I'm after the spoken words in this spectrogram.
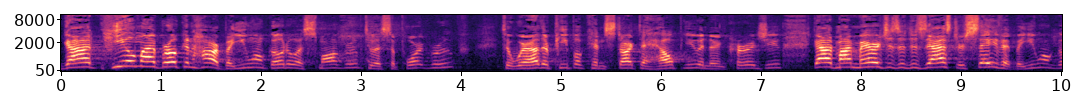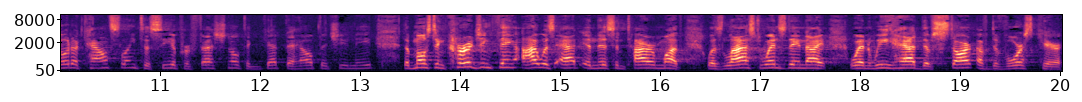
God, heal my broken heart, but you won't go to a small group, to a support group? To where other people can start to help you and to encourage you. God, my marriage is a disaster, save it. But you won't go to counseling to see a professional to get the help that you need. The most encouraging thing I was at in this entire month was last Wednesday night when we had the start of divorce care.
